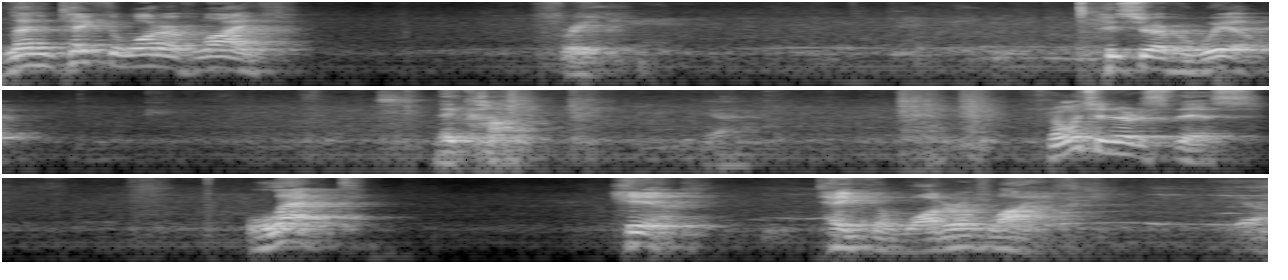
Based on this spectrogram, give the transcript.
let him take the water of life freely. Whosoever will, they come. Yeah. But I want you to notice this. Let him take the water of life. Yeah.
